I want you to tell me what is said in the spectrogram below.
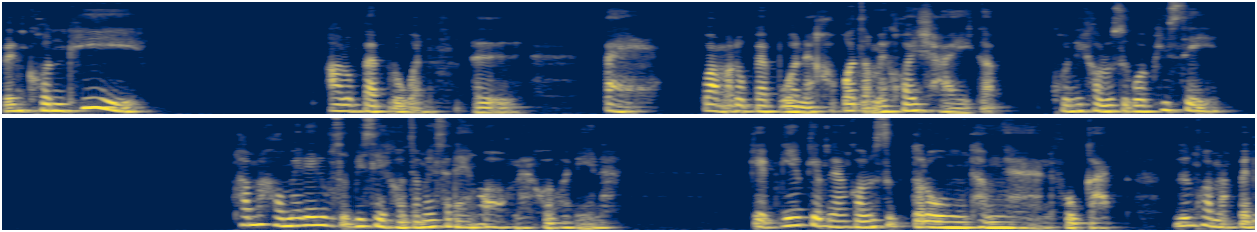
เป็นคนที่อารมณ์แปรปรวน เออ แต่ความอารมณ์แปรปรวนเนี่ยเขาก็จะไม่ค่อยใช้กับคนที่เขารู้สึกว่าพิเศษ ถ้าเขาไม่ได้รู้สึกพิเศษเขาจะไม่แสดงออกนะ คนคนนี้นะ เก็บเงียบเก็บงานความรู้สึกตรงทำงานโฟกัส เรื่องความรักเป็น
